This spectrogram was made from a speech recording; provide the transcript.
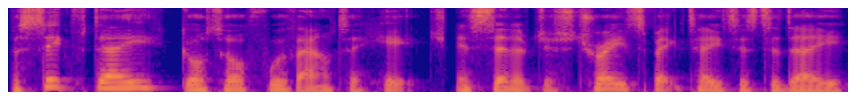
The sixth day got off without a hitch. Instead of just trade spectators today,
